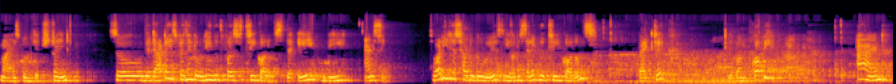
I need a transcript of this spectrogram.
my eyes don't get strained. So the data is present only in the first three columns, the A, B, and C. So what you just have to do is you have to select the three columns, right click, click on copy, and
